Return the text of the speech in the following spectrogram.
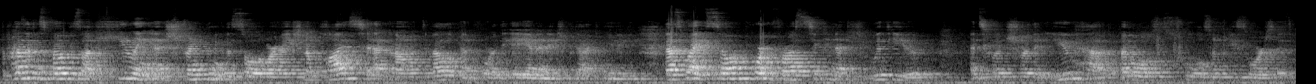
The President's focus on healing and strengthening the soul of our nation applies to economic development for the AN and HPI community. That's why it's so important for us to connect with you and to ensure that you have federal tools and resources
